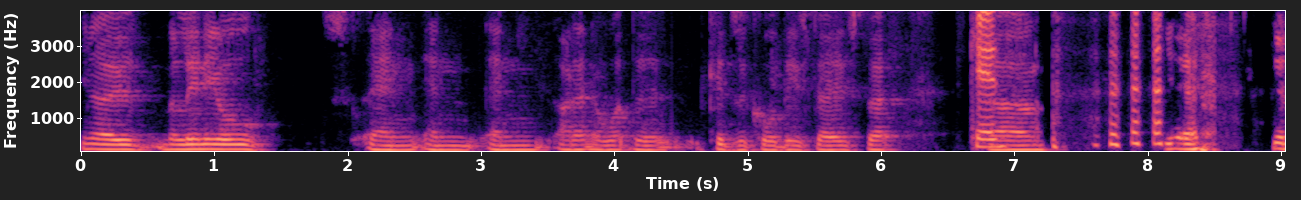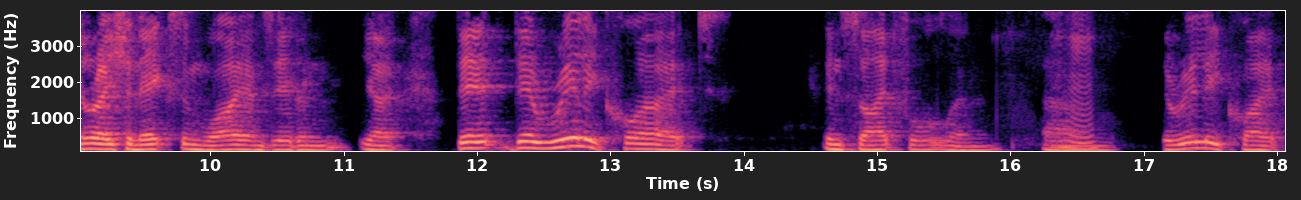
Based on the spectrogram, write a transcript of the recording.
you know millennial and and and I don't know what the kids are called these days, but kids um, yeah, Generation X and Y and Z, and you know, they're they're really quite insightful and um, Mhm. they're really quite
